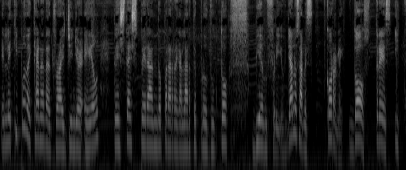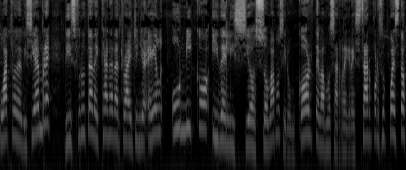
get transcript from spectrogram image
El equipo de Canada Dry Ginger Ale te está esperando para regalarte producto bien frío. Ya lo sabes, córrele. 2, 3 y 4 de diciembre. Disfruta de Canada Dry Ginger Ale, único y delicioso. Vamos a ir a un corte, vamos a regresar, por supuesto,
